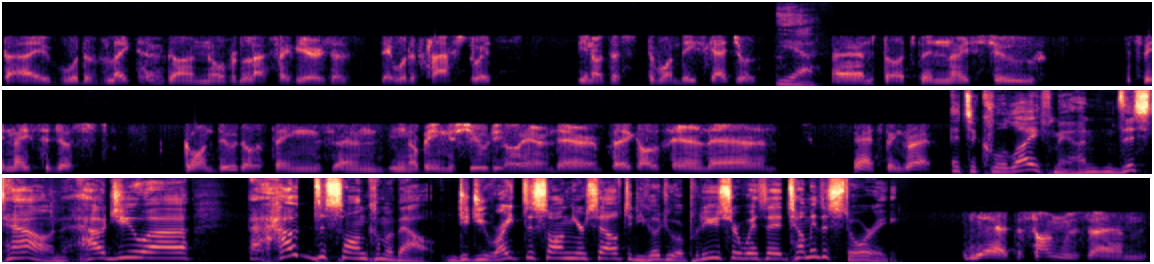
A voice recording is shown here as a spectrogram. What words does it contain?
that I would have liked to have gone over the last five years, as they would have clashed with you know the the one day schedule. Yeah. Um, so it's been nice to it's been nice to just go and do those things and you know be in the studio here and there and play golf here and there and yeah, it's been great. It's a cool life, man. This town. How'd you uh how'd the song come about? Did you write the song yourself? Did you go to a producer with it? Tell me the story. Yeah, the song was um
